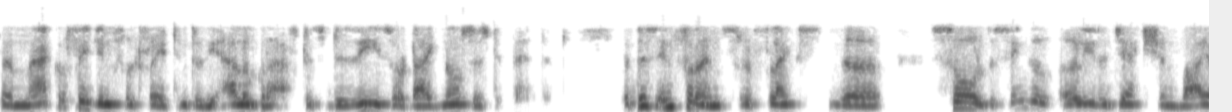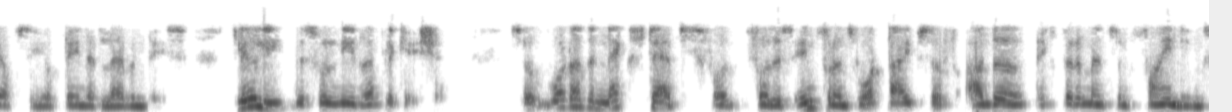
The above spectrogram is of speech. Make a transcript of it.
the macrophage infiltrate into the allograft is disease or diagnosis dependent. But this inference reflects the SOLE, the single early rejection biopsy obtained at 11 days. Clearly, this will need replication. So, what are the next steps for, for this inference? What types of other experiments and findings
